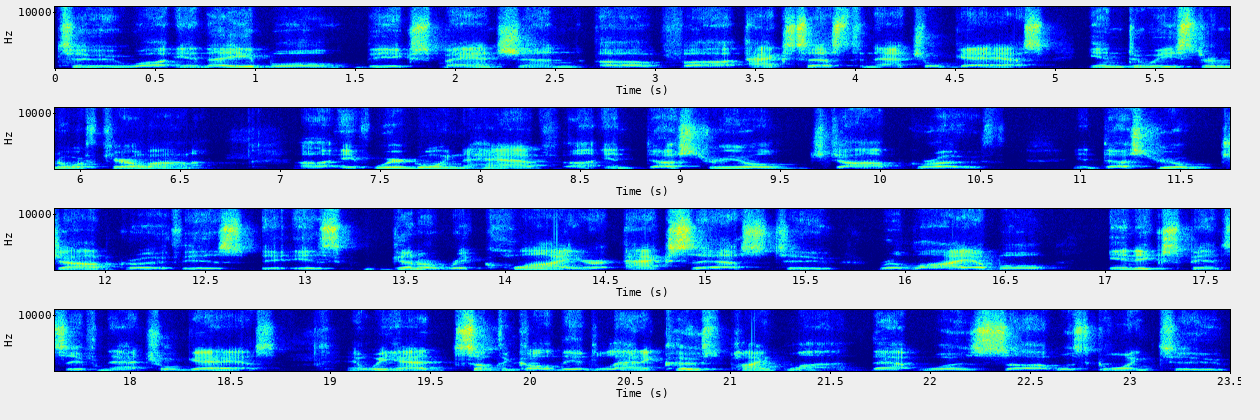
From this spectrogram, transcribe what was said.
to uh, enable the expansion of uh, access to natural gas into eastern North Carolina. Uh, if we're going to have uh, industrial job growth, industrial job growth is is going to require access to reliable, inexpensive natural gas. And we had something called the Atlantic Coast Pipeline that was was going to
